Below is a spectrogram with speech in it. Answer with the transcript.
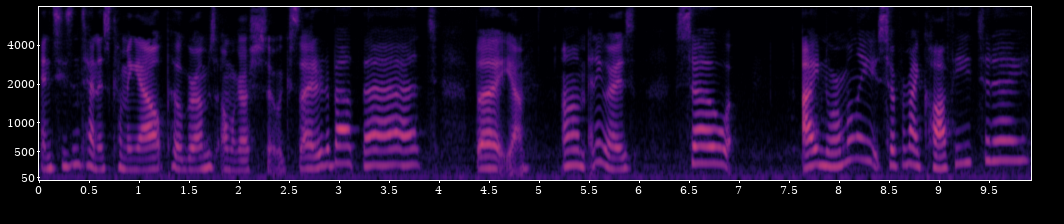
And season 10 is coming out, Pilgrims. Oh my gosh, so excited about that. But yeah, um, anyways, so I normally, so for my coffee today,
